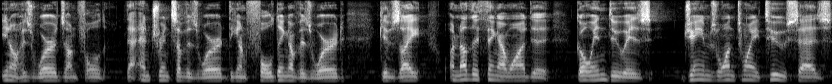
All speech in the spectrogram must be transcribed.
you know his words unfold the entrance of his word, the unfolding of his word gives light. Another thing I wanted to go into is James 122 says,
